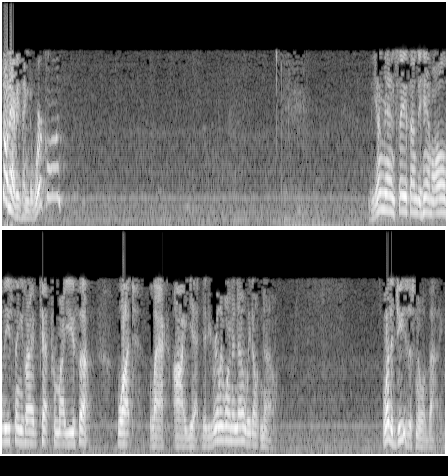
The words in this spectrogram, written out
Don't have anything to work on. The young man saith unto him, All these things I have kept from my youth up. What lack I yet? Did he really want to know? We don't know. What did Jesus know about him?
